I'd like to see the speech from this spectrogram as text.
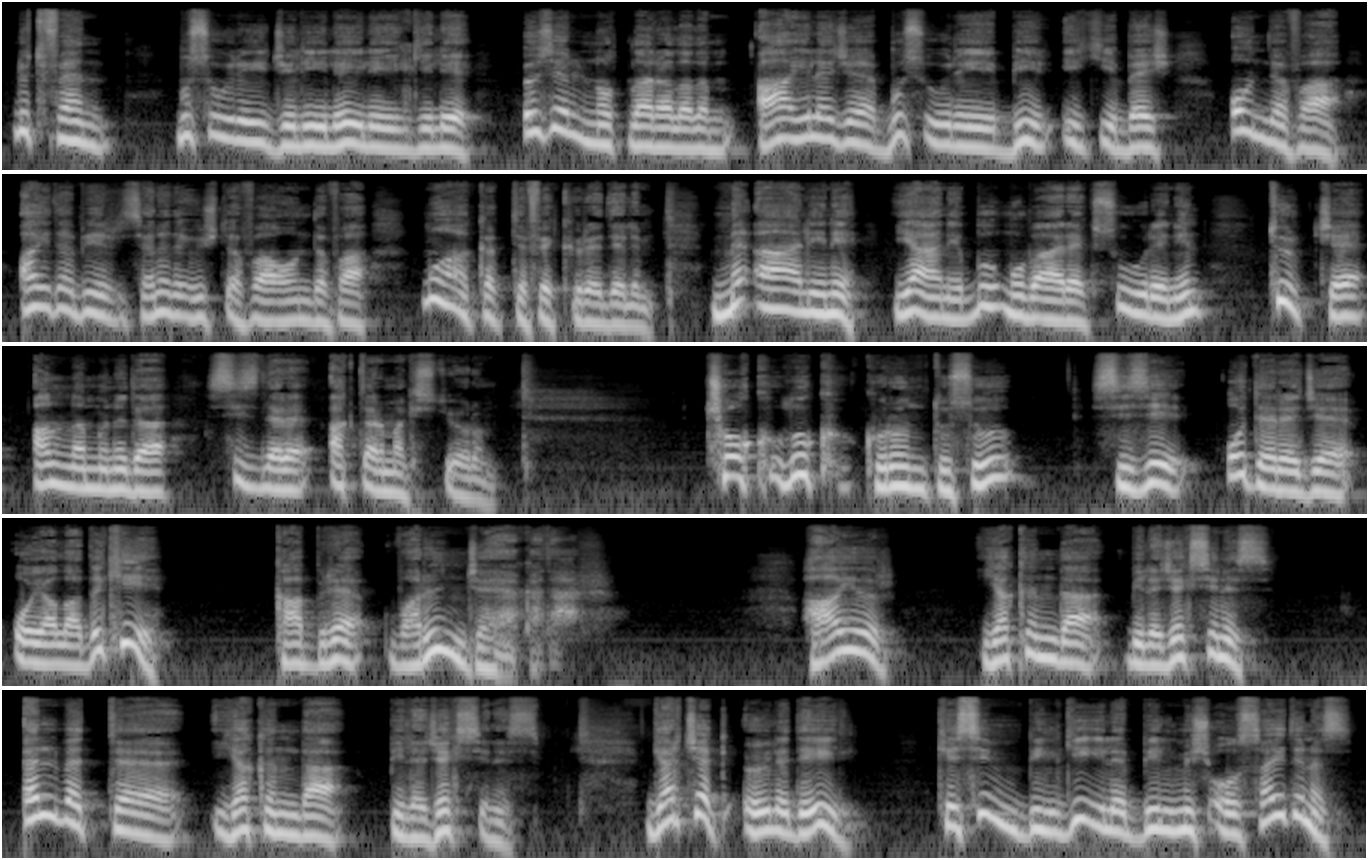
lütfen bu sureyi celile ile ilgili özel notlar alalım. Ailece bu sureyi 1, 2, 5, 10 defa ayda bir, senede 3 defa, 10 defa muhakkak tefekkür edelim. Mealini yani bu mübarek surenin Türkçe anlamını da sizlere aktarmak istiyorum. Çokluk kuruntusu sizi o derece oyaladı ki kabre varıncaya kadar. Hayır, yakında bileceksiniz. Elbette yakında bileceksiniz. Gerçek öyle değil. Kesin bilgi ile bilmiş olsaydınız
